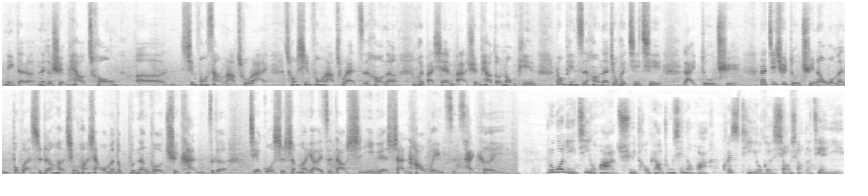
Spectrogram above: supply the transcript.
你的那个选票从呃信封上拿出来，从信封拿出来之后呢，会把先把选票都弄平，弄平之后呢，就会机器来读取。那机器读取呢，我们不管是任何情况下，我们都不能够去看这个结果是什么，要一直到十一月三号为止。才可以。如果你计划去投票中心的话，Christy 有个小小的建议。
